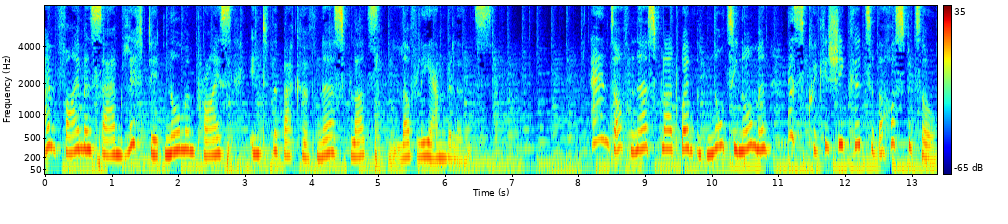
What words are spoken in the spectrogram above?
and Fireman Sam lifted Norman Price into the back of Nurse Flood's lovely ambulance. And off Nurse Flood went with naughty Norman as quick as she could to the hospital.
